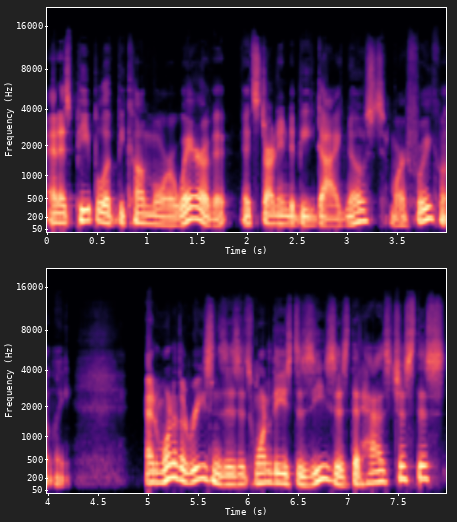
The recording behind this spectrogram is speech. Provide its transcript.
And as people have become more aware of it, it's starting to be diagnosed more frequently. And one of the reasons is it's one of these diseases that has just this,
